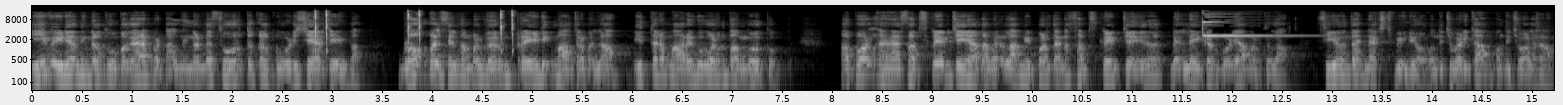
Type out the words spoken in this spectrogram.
ഈ വീഡിയോ നിങ്ങൾക്ക് ഉപകാരപ്പെട്ടാൽ നിങ്ങളുടെ സുഹൃത്തുക്കൾ കൂടി ഷെയർ ചെയ്യുക. ബ്ലോക്ക് പൾസിൽ നമ്മൾ വെറും ട്രേഡിംഗ് മാത്രമല്ല ഇത്തരം അറിവുകളും പങ്കുവെക്കും. അപ്പോൾ സബ്സ്ക്രൈബ് ചെയ്യാത്തവരെല്ലാം ഇപ്പോൾ തന്നെ സബ്സ്ക്രൈബ് ചെയ്ത് ബെല്ലൈക്കൺ കൂടി അമർത്തുക. See you in the next video ഒന്നിച്ചു പഠിക്കാം ഒന്നിച്ചു വളരാം.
